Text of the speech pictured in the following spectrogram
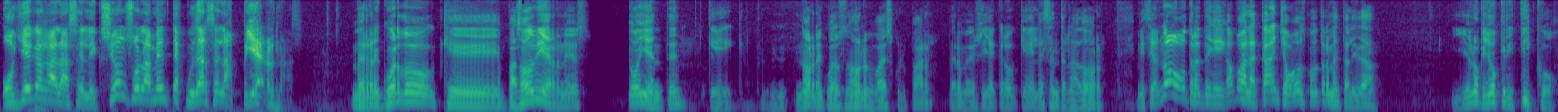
o llegan a la selección solamente a cuidarse las piernas. Me recuerdo que pasado viernes, oyente, que no recuerdo su nombre, me va a disculpar, pero me decía, creo que él es entrenador, me decía, no, tras de que llegamos a la cancha vamos con otra mentalidad. Y es lo que yo critico,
